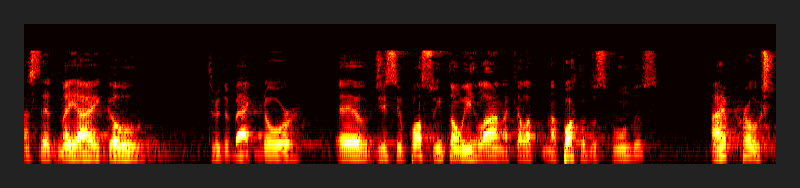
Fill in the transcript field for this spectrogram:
I said, May I go through the back door? É, Eu disse, eu posso então ir lá naquela, na porta dos fundos? I approached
